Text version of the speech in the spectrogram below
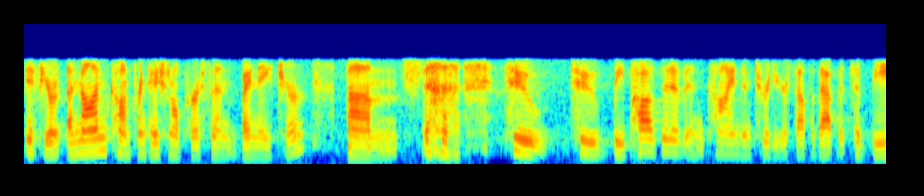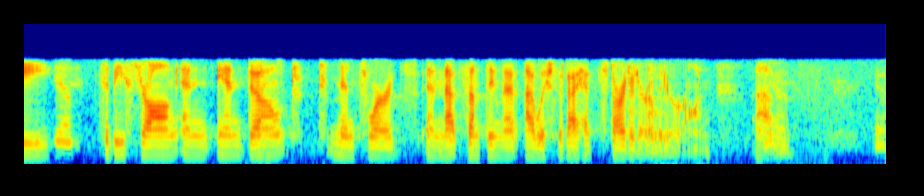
if you're a non-confrontational person by nature, um, to to be positive and kind and true to yourself with that, but to be Yeah. to be strong and and don't mince words. And that's something that I wish that I had started earlier on. Um, Yeah.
